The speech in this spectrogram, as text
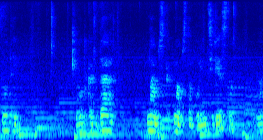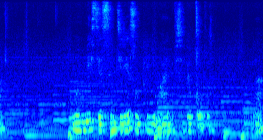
Смотри, вот когда нам, как нам с тобой интересно, да, мы вместе с интересом принимаем в себя Бога. Да?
